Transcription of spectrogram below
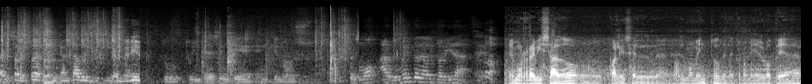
estás? estás? Encantado y Bienvenido. tu, tu interés en que, en que los... Como argumento de autoridad. Hemos revisado eh, cuál es el, el momento de la economía europea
